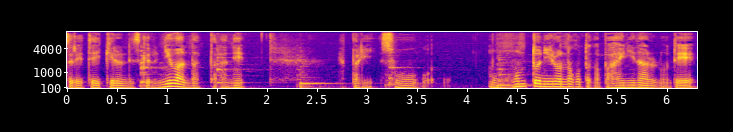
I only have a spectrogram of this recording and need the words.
連れて行けるんですけど2羽になったらねやっぱりそうもう本当にいろんなことが倍になるので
